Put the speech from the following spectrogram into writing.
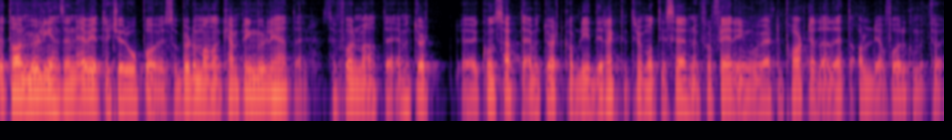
Det tar muligens en evighet å kjøre oppover, så burde man ha campingmuligheter. Se for meg at eventuelt, eh, konseptet eventuelt kan bli direkte traumatiserende for flere involverte parter der dette aldri har forekommet før.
